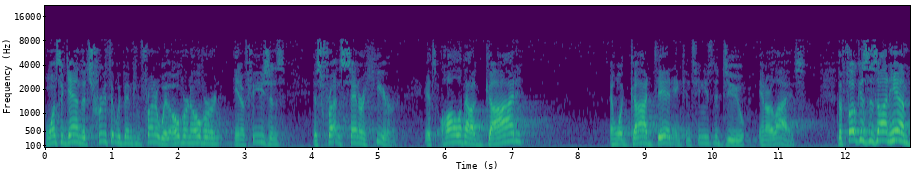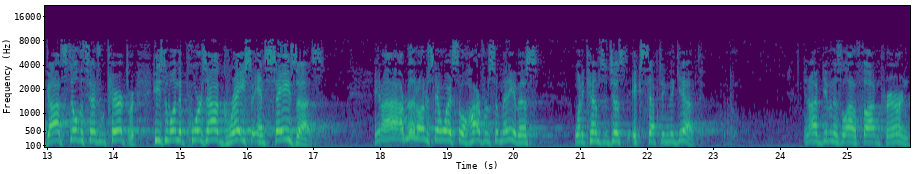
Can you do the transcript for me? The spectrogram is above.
Once again, the truth that we've been confronted with over and over in Ephesians is front and center here. It's all about God and what God did and continues to do in our lives. The focus is on Him. God's still the central character. He's the one that pours out grace and saves us. You know, I really don't understand why it's so hard for so many of us when it comes to just accepting the gift. You know, I've given this a lot of thought and prayer, and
